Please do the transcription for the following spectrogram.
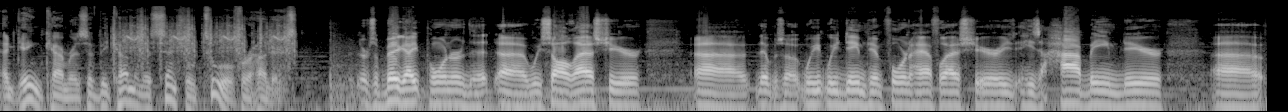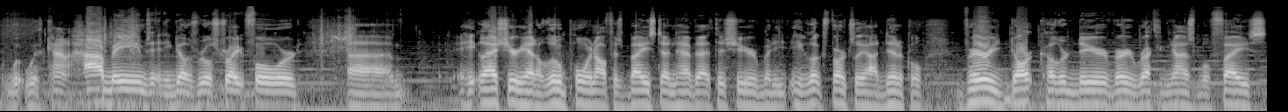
and game cameras have become an essential tool for hunters. There's a big eight-pointer that uh, we saw last year. Uh, that was a we, we deemed him four and a half last year. He's, he's a high beam deer uh, with, with kind of high beams, and he goes real straight forward. Um, he, last year he had a little point off his base, doesn't have that this year, but he, he looks virtually identical. Very dark colored deer, very recognizable face,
